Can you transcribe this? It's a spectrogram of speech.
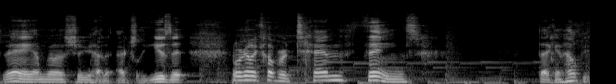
Today I'm going to show you how to actually use it. And we're going to cover 10 things that can help you,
